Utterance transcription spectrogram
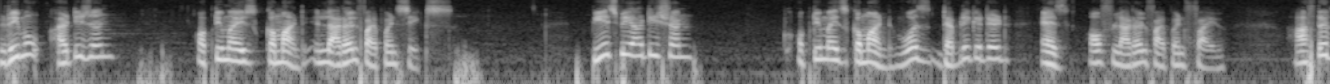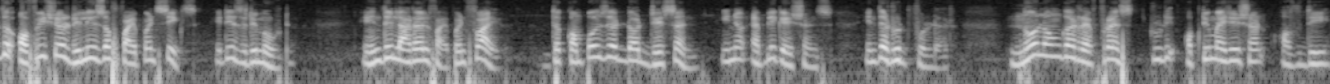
Remove artisan optimize command in Laravel 5.6. PHP artisan optimize command was deprecated as of Laravel 5.5. After the official release of 5.6, it is removed. In the Laravel 5.5, the composer.json in your applications in the root folder no longer reference to the optimization of the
